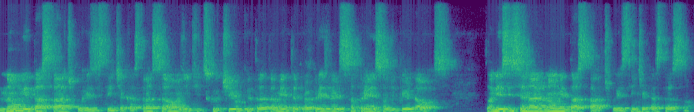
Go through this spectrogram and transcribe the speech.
não metastático resistente à castração, a gente discutiu que o tratamento é para prevenção de perda óssea. Então, nesse cenário não metastático resistente à castração,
